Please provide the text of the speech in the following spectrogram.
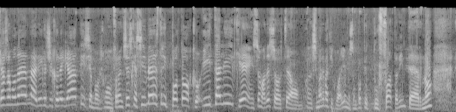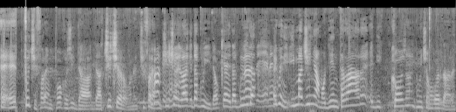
Casa Moderna, rieccoci collegati, siamo con Francesca Silvestri, Potocco Italy, che insomma adesso siamo, siamo arrivati qua, io mi sono proprio tuffato all'interno e, e tu ci farai un po' così da, da cicerone, ci farai Va un bene. cicerone da, da guida, ok? Da guida. bene. E quindi immaginiamo di entrare e di cosa cominciamo a guardare.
